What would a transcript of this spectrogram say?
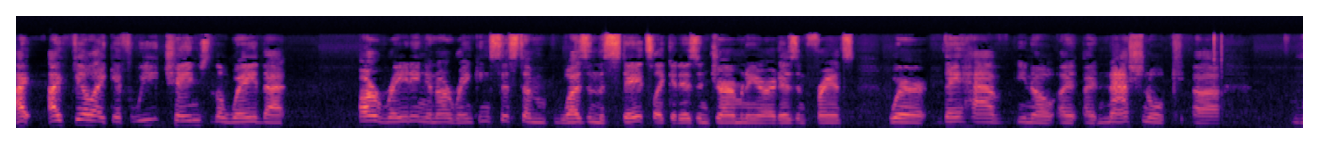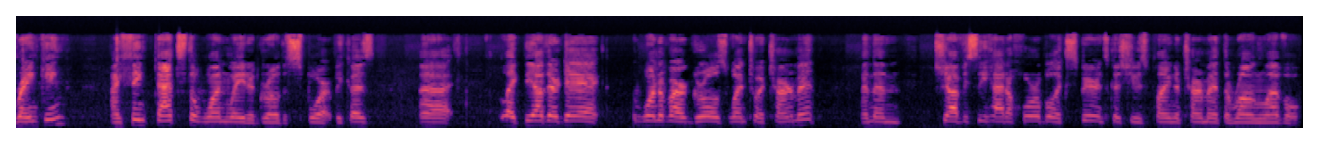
I I feel like if we change the way that our rating and our ranking system was in the states, like it is in Germany or it is in France, where they have you know a, a national uh, ranking, I think that's the one way to grow the sport because, uh, like the other day, one of our girls went to a tournament and then she obviously had a horrible experience because she was playing a tournament at the wrong level,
